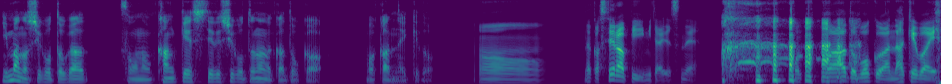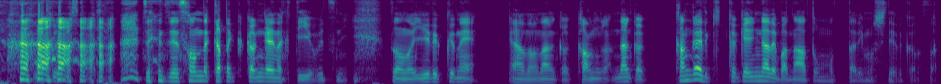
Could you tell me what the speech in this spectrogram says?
今の仕事がその関係してる仕事なのかどうかわかんないけどあーなんかセラピーみたいですね。こ この後僕は泣けばいい。ね。全然そんな固く考えなくていいよ別にそのゆるくねあのなんか考えなんか考えるきっかけになればなと思ったりもしてるからさ。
